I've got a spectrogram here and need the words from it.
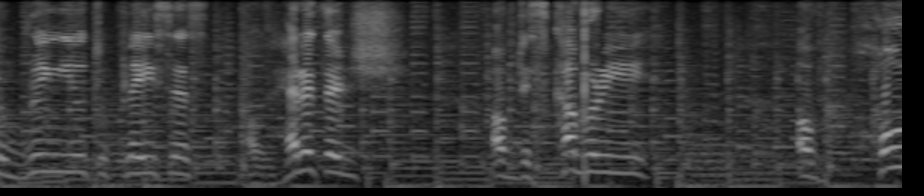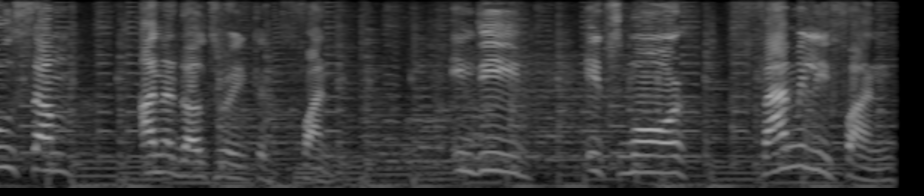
to bring you to places of heritage, of discovery, of wholesome, unadulterated fun. Indeed, it's more family fun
